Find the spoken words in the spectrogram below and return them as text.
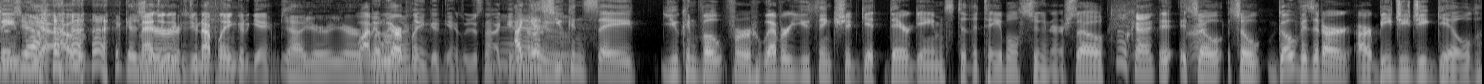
winning? Yeah. I would 'Cause imagine it because you're not playing good games. yeah, you're you're. Well, I mean, we are there. playing good games. We're just not Yeah. getting. I our- guess you can say you can vote for whoever you think should get their games to the table sooner. So Okay. It, it- so so go visit our our BGG guild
